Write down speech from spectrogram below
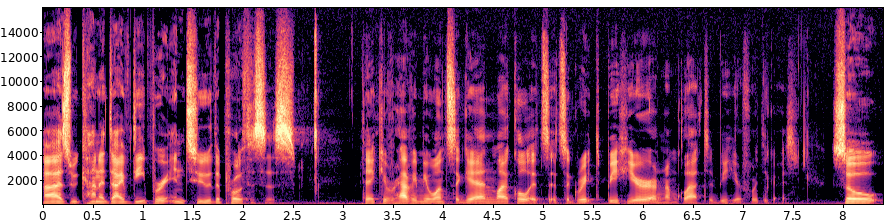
uh, as we kind of dive deeper into the prothesis. Thank you for having me once again, Michael. It's it's a great to be here, and I'm glad to be here with you guys. So,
